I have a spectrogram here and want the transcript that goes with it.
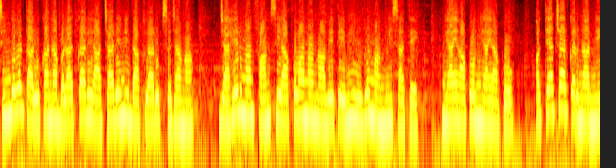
સિંગવડ તાલુકાના બળાત્કારી આચાર્યને દાખલારૂપ સજામાં જાહેરમાં ફાંસી આપવામાં આવે તેવી ઉગ્ર માંગણી સાથે ન્યાય આપો ન્યાય આપો. અત્યાચાર કરનારને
